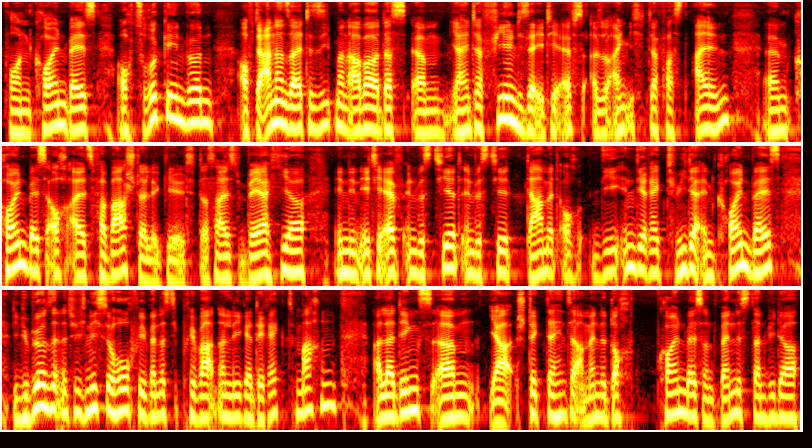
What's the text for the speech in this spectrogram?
von Coinbase auch zurückgehen würden. Auf der anderen Seite sieht man aber, dass ähm, ja hinter vielen dieser ETFs, also eigentlich hinter fast allen, ähm, Coinbase auch als Verwahrstelle gilt. Das heißt, wer hier in den ETF investiert, investiert damit auch die indirekt wieder in Coinbase. Die Gebühren sind natürlich nicht so hoch, wie wenn das die Privatanleger direkt machen. Allerdings ähm, ja, steckt dahinter am Ende doch Coinbase und wenn es dann wieder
